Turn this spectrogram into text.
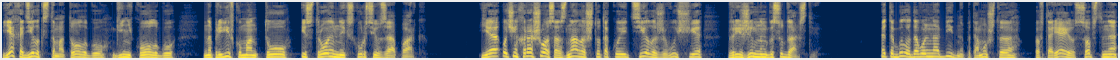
Я ходила к стоматологу, гинекологу, на прививку манту и строем на экскурсию в зоопарк. Я очень хорошо осознала, что такое тело, живущее в режимном государстве. Это было довольно обидно, потому что, повторяю, собственно,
